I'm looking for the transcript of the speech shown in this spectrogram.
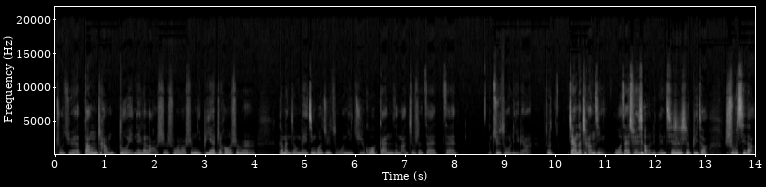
主角当场怼那个老师说：“老师，你毕业之后是不是根本就没进过剧组？你举过杆子吗？就是在在剧组里边儿，就这样的场景，我在学校里面其实是比较熟悉的。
